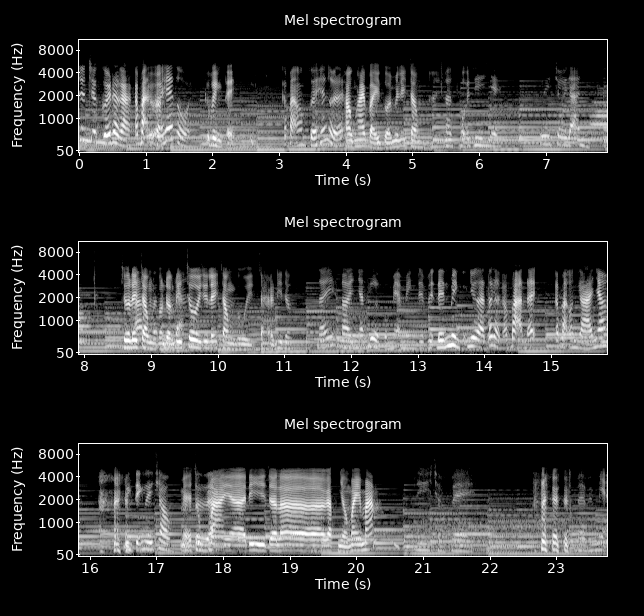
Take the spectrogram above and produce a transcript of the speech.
chưa chưa cưới được à? Các bạn cưới hết rồi cứ bình tĩnh. Các bạn không cưới hết rồi đấy. Hồng 27 tuổi mới lấy chồng. Là vội gì nhỉ? Cứ đi chơi đã nhỉ? Chưa lấy À, chồng còn được đi đã. chơi chứ lấy chồng rồi chả được đi đâu. Đấy lời nhắn gửi của mẹ mình đến- mình cũng như là tất cả các bạn đấy. Các bạn con gái nhá. Bình tĩnh lấy chồng. Mẹ chúc đã. mai à, đi cho là gặp nhiều may mắn. Đi trở về. Về với mẹ.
